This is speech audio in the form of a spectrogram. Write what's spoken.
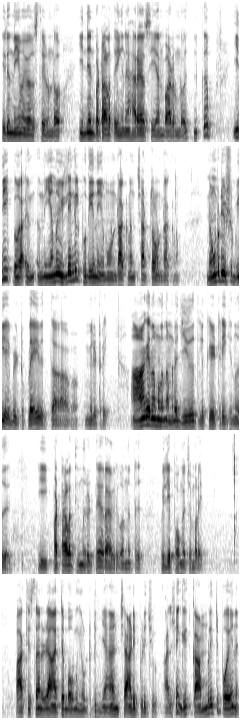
ഇതിൽ നിയമവ്യവസ്ഥയുണ്ടോ? ഇന്ത്യൻ പട്ടാളത്തെ ഇങ്ങനെ ഹരാസ് ചെയ്യാൻ പാടുണ്ടോ? എനിക്ക് ഇനി നിയമം ഇല്ലെങ്കിൽ പുതിയ നിയമം ഉണ്ടാക്കണം ചട്ടം ഉണ്ടാക്കണം. Nobody should be able to play with military ആകെ നമ്മൾ നമ്മുടെ ജീവിതത്തിൽ കേട്ടിരിക്കുന്നത് ഈ പട്ടാളത്തിൽ നിന്ന് റിട്ടയർ അവർ വന്നിട്ട് വലിയ പൊങ്ങച്ചം പറയും. പാകിസ്ഥാൻ ഒരു ആറ്റം ബോംബ് ഇങ്ങോട്ടിട്ട് ഞാൻ ചാടി പിടിച്ചു. അല്ലെങ്കിൽ കംപ്ലീറ്റ് പോയേനെ.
